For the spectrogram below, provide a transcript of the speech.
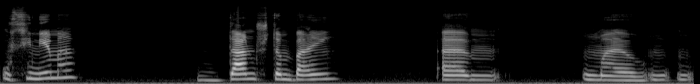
o cinema dá-nos também um, uma, um,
